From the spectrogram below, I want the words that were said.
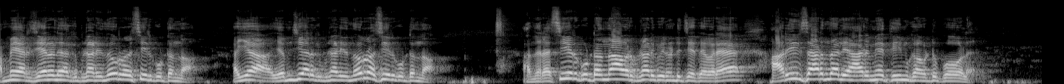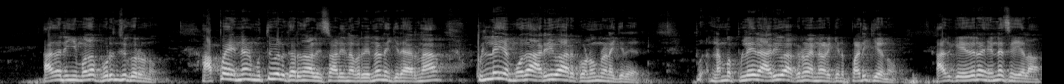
அம்மையார் ஜெயலலிதாவுக்கு பின்னாடி இருந்த ஒரு ரசிகர் கூட்டம் தான் ஐயா எம்ஜிஆருக்கு பின்னாடி இருந்த ஒரு ரசிகர் கூட்டம் தான் அந்த ரசிகர் கூட்டம் தான் அவர் பின்னாடி போய் நின்றுச்சே தவிர அறிவு சார்ந்தால் யாருமே திமுக விட்டு போகலை. அதை நீங்கள் முதல் புரிஞ்சுக்கிறணும். அப்போ என்ன முத்துவேல் கருணாநிதி ஸ்டாலின் அவர் என்ன நினைக்கிறாருன்னா பிள்ளைய முதல் அறிவாக இருக்கணும்னு நினைக்கிறார். நம்ம பிள்ளைகளை அறிவாக்கணும் என்ன நினைக்கணும்? படிக்கணும். அதுக்கு எதிராக என்ன செய்யலாம்?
